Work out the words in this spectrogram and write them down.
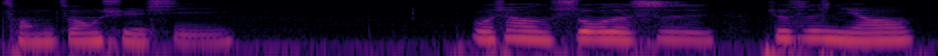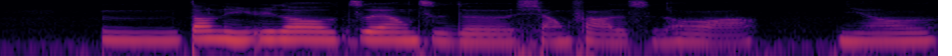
从中学习。我想说的是，就是你要，嗯，当你遇到这样子的想法的时候啊，你要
